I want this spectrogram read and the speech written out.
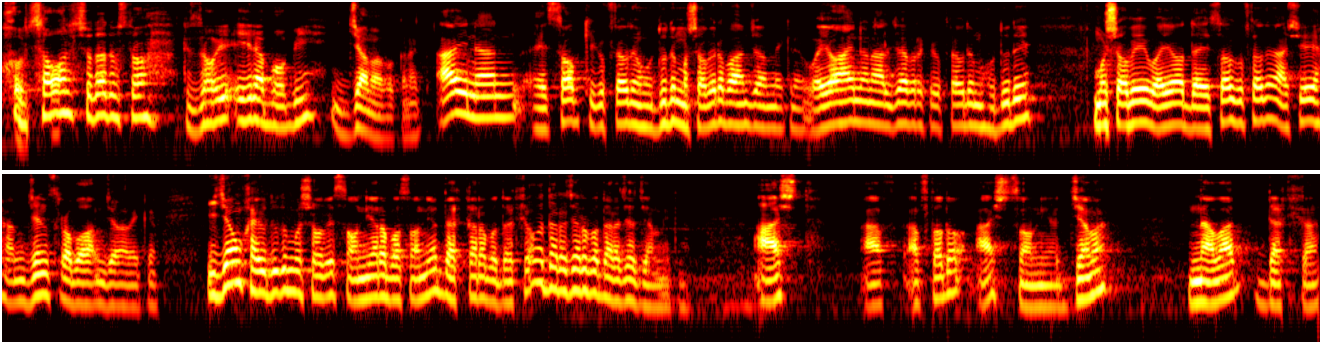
خب سوال شده دوستا که زاویه ای را با بی جمع بکنید. عینا حساب که گفته بودیم حدود مشابه را با هم جمع می‌کنیم و یا عینا الجبر که گفته بودیم حدود مشابه و یا در حساب گفته بودیم اشیاء هم جنس را با هم جمع می‌کنیم. اینجا هم خیلی حدود مشابه ثانیه را با ثانیه دقیقه را با دقیقه و درجه را با درجه جمع می‌کنیم. 8 8 ثانیه. جمع 90 دقیقه.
